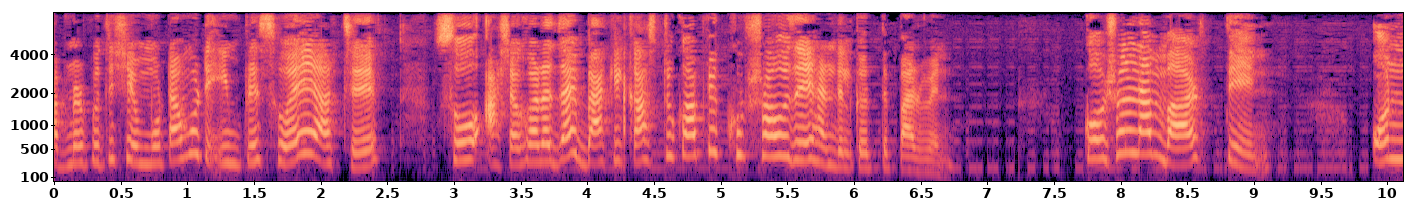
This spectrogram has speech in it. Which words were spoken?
আপনার প্রতি সে মোটামুটি ইমপ্রেস হয়ে আছে সো আশা করা যায় বাকি কাজটুকু আপনি খুব সহজেই হ্যান্ডেল করতে পারবেন। কৌশল নাম্বার তিন, অন্য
